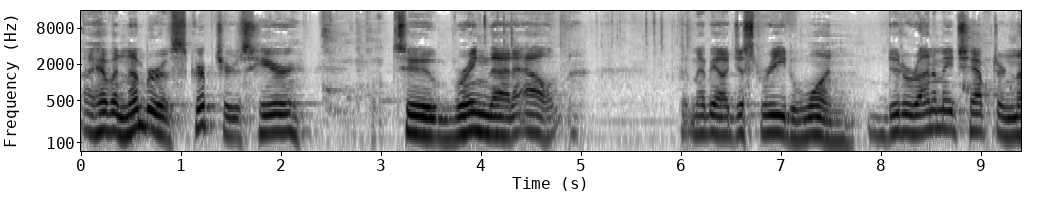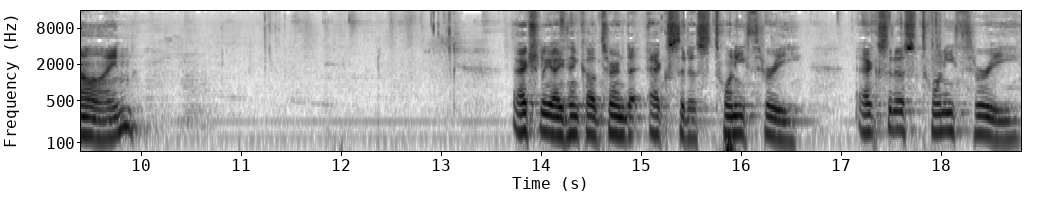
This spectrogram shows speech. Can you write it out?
I have a number of scriptures here to bring that out, but maybe I'll just read one Deuteronomy chapter 9. Actually, I think I'll turn to Exodus 23. Exodus 23.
